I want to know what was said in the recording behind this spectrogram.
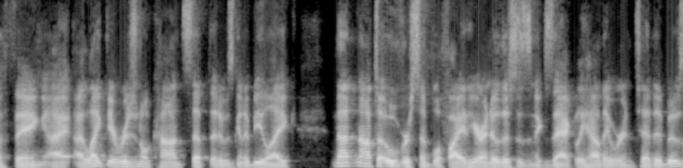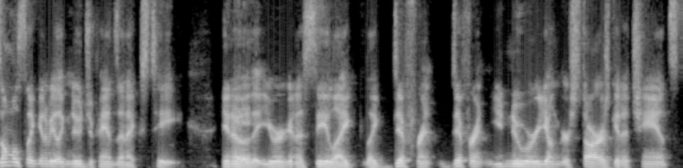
a thing. I, I like the original concept that it was going to be like not not to oversimplify it here. I know this isn't exactly how they were intended, but it was almost like going to be like New Japan's NXT. You know Yeah. that you were going to see like like different different newer younger stars get a chance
